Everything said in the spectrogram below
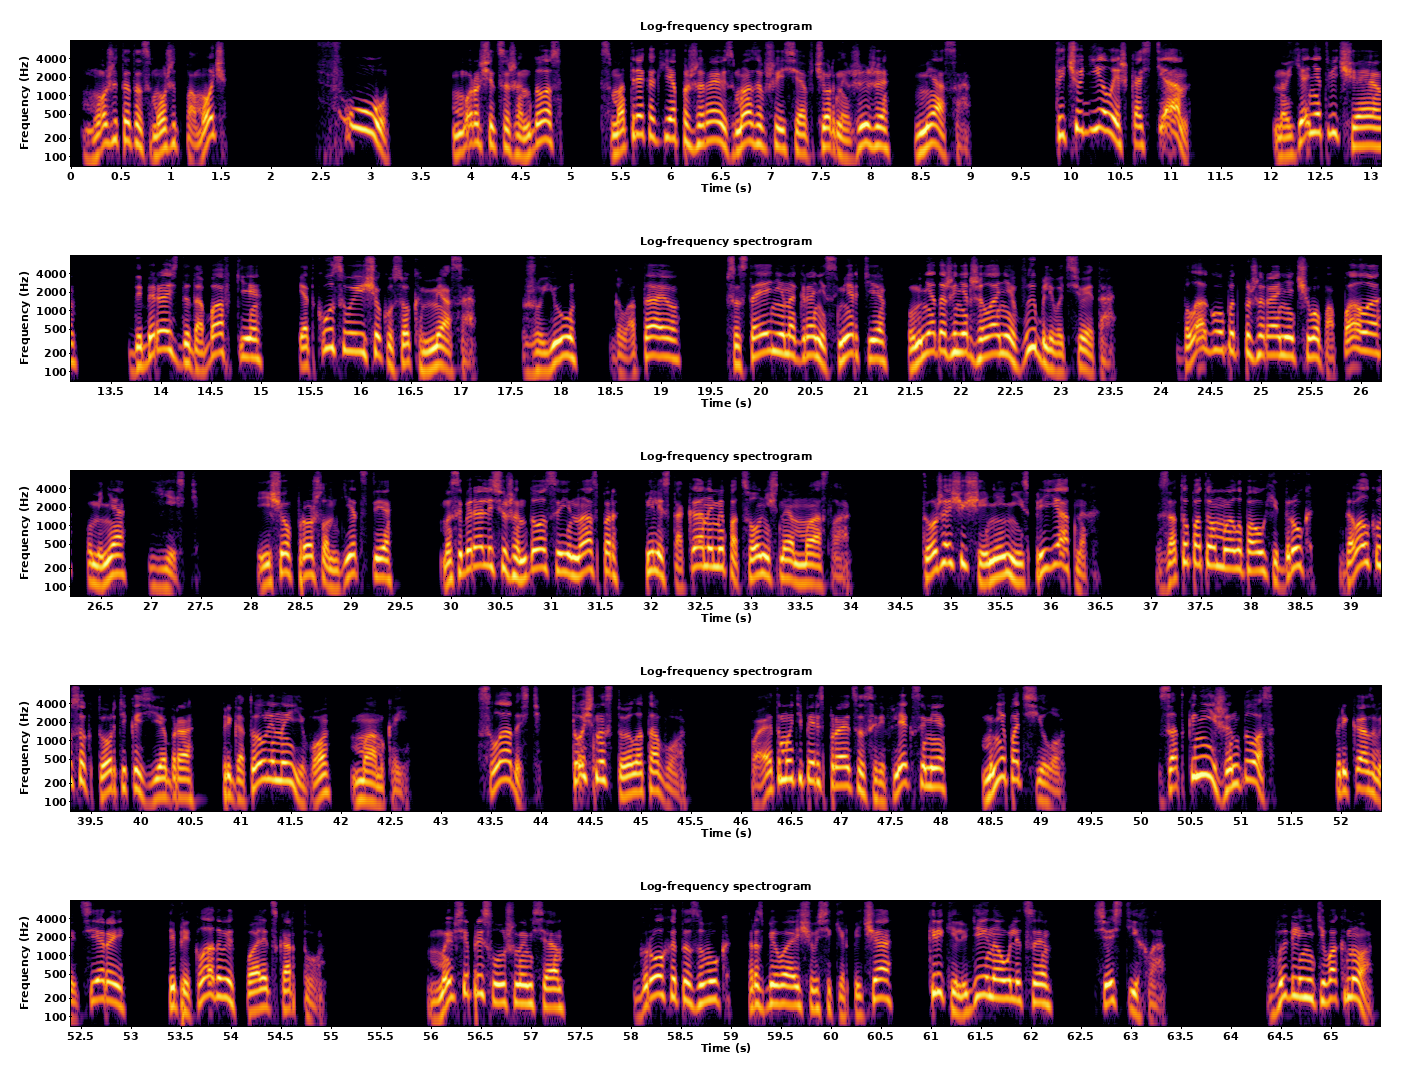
Может, это сможет помочь? Фу! Морщится Жендос, смотря как я пожираю измазавшееся в черной жиже мясо. «Ты что делаешь, Костян?» Но я не отвечаю, добираюсь до добавки и откусываю еще кусок мяса. Жую, глотаю. В состоянии на грани смерти у меня даже нет желания выблевать все это. Благо опыт пожирания чего попало у меня есть. Еще в прошлом детстве мы собирались у Жендоса и наспор пили стаканами подсолнечное масло. Тоже ощущение не из приятных. Зато потом мой лопоухий друг давал кусок тортика зебра, приготовленный его мамкой. Сладость точно стоила того. Поэтому теперь справиться с рефлексами мне под силу. «Заткнись, Жендос!» — приказывает Серый и прикладывает палец к рту. Мы все прислушиваемся. Грохот и звук разбивающегося кирпича, крики людей на улице — все стихло. Выгляните в окно.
